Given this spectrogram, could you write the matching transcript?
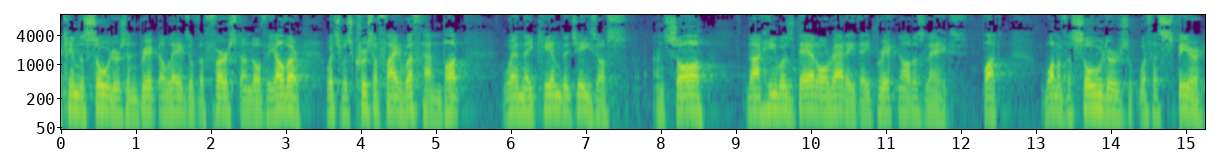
came the soldiers and brake the legs of the first and of the other, which was crucified with him. But when they came to Jesus and saw that he was dead already, they brake not his legs. But one of the soldiers with a spear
